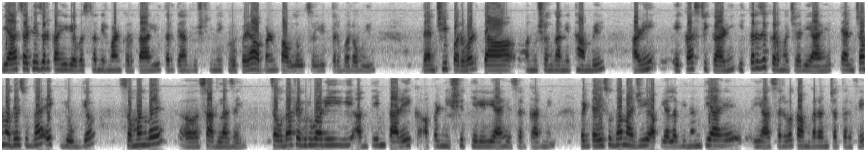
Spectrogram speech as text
यासाठी जर काही व्यवस्था निर्माण करता आली तर त्या दृष्टीने कृपया आपण पावलं उचललीत तर बरं होईल. त्यांची परवड त्या अनुषंगाने थांबेल आणि एकाच ठिकाणी इतर जे कर्मचारी आहेत त्यांच्यामध्ये सुद्धा एक योग्य समन्वय साधला जाईल. चौदा फेब्रुवारी ही अंतिम तारीख आपण निश्चित केलेली आहे सरकारने. पण तरी सुद्धा माझी आपल्याला विनंती आहे या सर्व कामगारांच्या तर्फे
